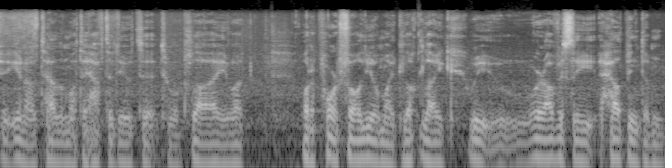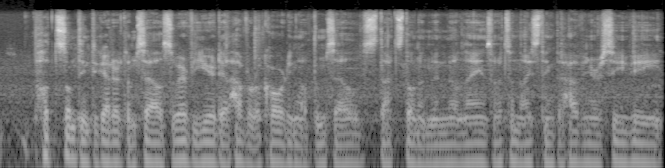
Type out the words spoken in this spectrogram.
you know, tell them what they have to do to, to apply, what what a portfolio might look like. We we're obviously helping them put something together themselves. So every year they'll have a recording of themselves that's done in Windmill Lane. So it's a nice thing to have in your CV.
